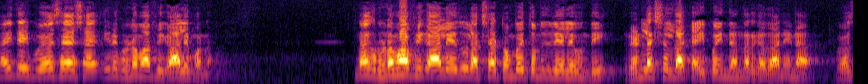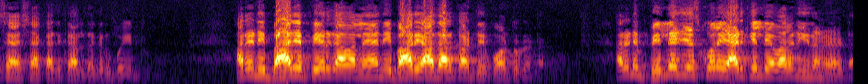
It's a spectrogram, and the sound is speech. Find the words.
అయితే ఇప్పుడు వ్యవసాయ శాఖ ఈయనకు రుణమాఫీ కాలే మొన్న. నాకు రుణమాఫీ కాలేదు లక్ష తొంభై తొమ్మిది వేలే ఉంది రెండు లక్షల దాకా అయిపోయింది అన్నారు కదా అని నా వ్యవసాయ శాఖ అధికారుల దగ్గరికి పోయిండ్రు. అరే నీ భార్య పేరు కావాలనే నీ భార్య ఆధార్ కార్డు తెపో అంటుడట. అరే నేను పెళ్ళే చేసుకోలే యాడికెళ్ళి తేవాలని ఈయన అన్నాడట.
